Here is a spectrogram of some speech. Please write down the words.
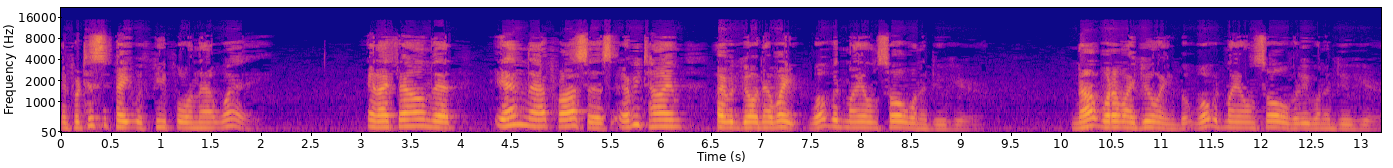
and participate with people in that way. And I found that in that process, every time I would go, now wait, what would my own soul want to do here? Not what am I doing, but what would my own soul really want to do here?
